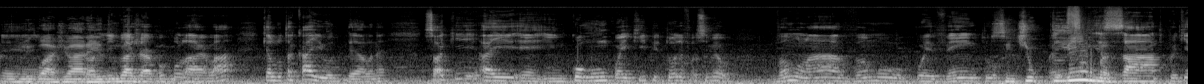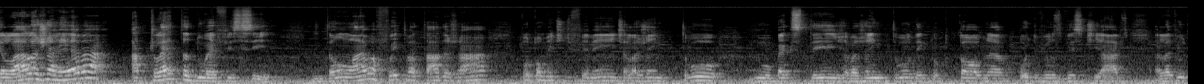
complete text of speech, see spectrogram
é, linguajar, aí linguajar popular lá que a luta caiu dela, né? Só que aí é, em comum com a equipe toda falou assim, meu, vamos lá, vamos pro evento. Sentiu o clima. Exato, porque lá ela já era atleta do UFC. Então lá ela foi tratada já totalmente diferente, ela já entrou no backstage, ela já entrou dentro do octógono, ela pôde ver os vestiários, ela viu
